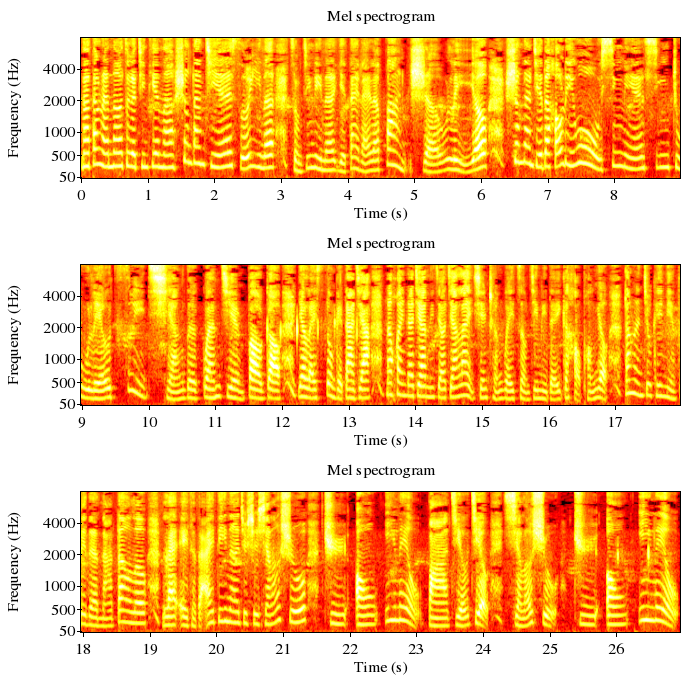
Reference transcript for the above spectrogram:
那当然呢，这个今天呢圣诞节，所以呢总经理呢也带来了伴手里哟，圣诞节的好礼物，新年新主流最强的关键报告要来。送给大家，那欢迎大家，你只要加赖，先成为总经理的一个好朋友，当然就可以免费的拿到喽。来艾特的 ID 呢，就是小老鼠 G O 一六八九九，小老鼠 G O 一六。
